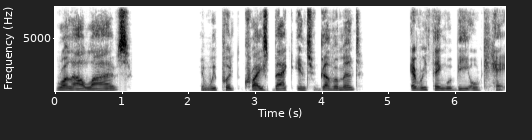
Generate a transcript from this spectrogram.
run our lives. and we put Christ back into government, everything would be okay.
